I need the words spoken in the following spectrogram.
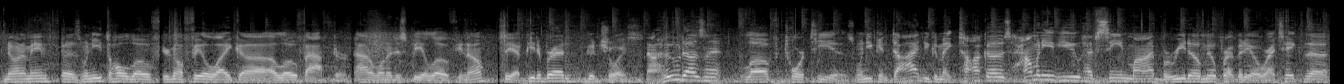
You know what I mean? Because when you eat the whole loaf, you're gonna feel like a, a loaf after. I don't wanna just be a loaf, you know? So yeah, pita bread, good choice. Now, who doesn't love tortillas? When you can diet, you can make tacos. How many of you have seen my burrito meal prep video where I take the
